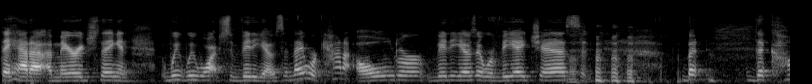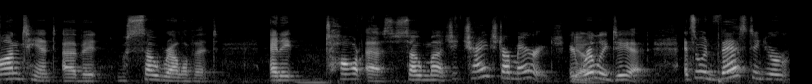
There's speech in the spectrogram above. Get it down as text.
they had a, a marriage thing, and we, we watched some videos, and they were kind of older videos. They were VHS, and, but the content of it was so relevant, and it taught us so much. It changed our marriage. It Yeah. really did. And so invest in your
